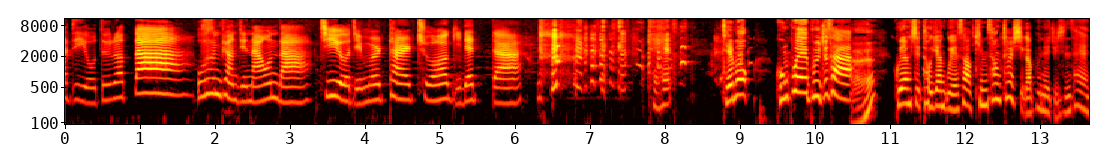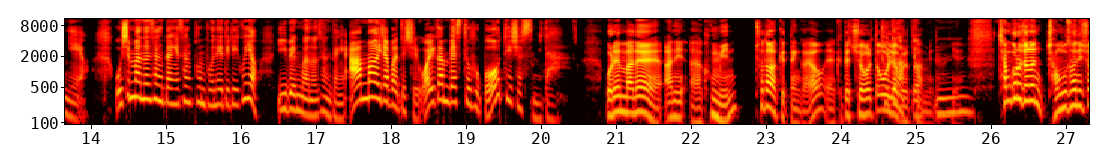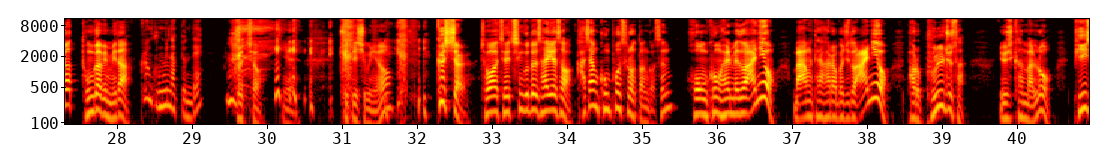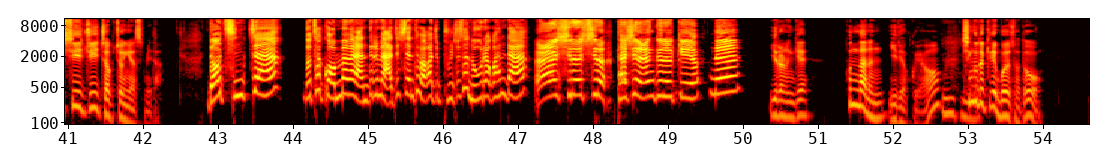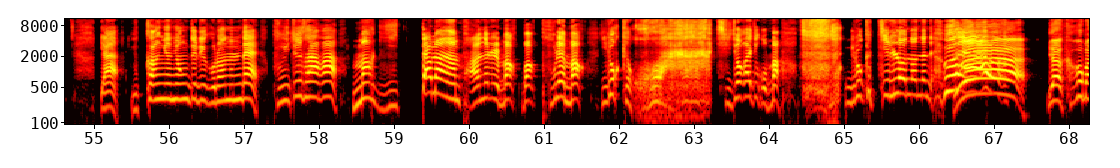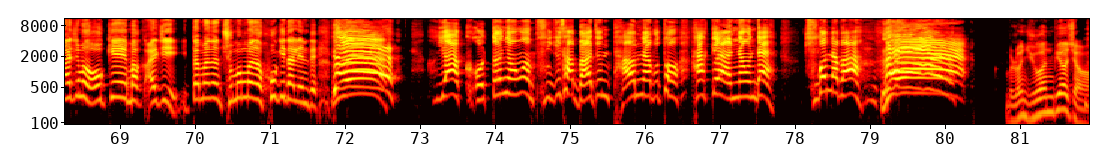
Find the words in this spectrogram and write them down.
라디오 들었다. 웃음 편지 나온다. 지우지 못할 추억이 됐다. 제목 공포의 불주사. 에? 고양시 덕양구에서 김성철 씨가 보내주신 사연이에요. 50만 원 상당의 상품 보내드리고요. 200만 원 상당의 안마의자 받으실 월간 베스트 후보 되셨습니다. 오랜만에 아니 아, 국민 초등학교 때인가요? 예, 그때 추억을 떠올려 볼까 초등학교. 합니다. 음, 예. 참고로 저는 정선희 씨와 동갑입니다. 그럼 국민학교인데? 그렇죠. 예. 쥐띠시군요. 그 시절 저와 제 친구들 사이에서 가장 공포스러웠던 것은 홍콩 할매도 아니요, 망태 할아버지도 아니요, 바로 불주사. 유식한 말로 BCG 접종이었습니다. 너 진짜? 너 자꾸 엄마 말 안 들으면 아저씨한테 와가지고 불주사 놓으라고 한다. 아 싫어 싫어, 다시는 안 그럴게요. 네? 이러는 게 혼나는 일이었고요. 친구들끼리 모여서도 야, 6학년 형들이 그러는데 불주사가 막 이따만한 바늘을 막 막 불에 막 이렇게 확 지져가지고 막훅 이렇게 찔러 넣는데 으아! 야! 야 그거 맞으면 어깨에 막 알지? 이따만한 주먹만한 혹이 달리는데 야, 그 어떤 형은 불주사 맞은 다음 날부터 학교에 안 나온대. 죽었나 봐. 물론 유언비어죠.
